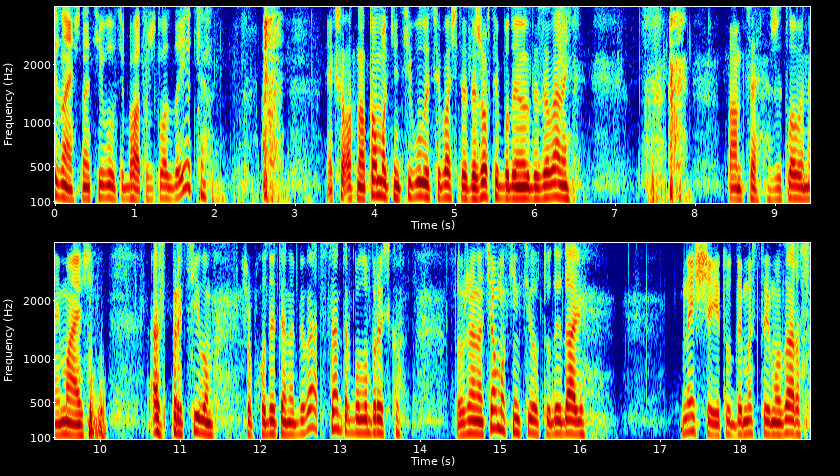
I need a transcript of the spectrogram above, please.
Знають, що на цій вулиці багато житла здається. Якщо от на тому кінці вулиці, бачите, де жовтий будинок, де зелений, там це житло винаймають а з прицілом, щоб ходити на бювет. В центр було близько, то вже на цьому кінці, от туди далі нижче і тут, де ми стоїмо зараз,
